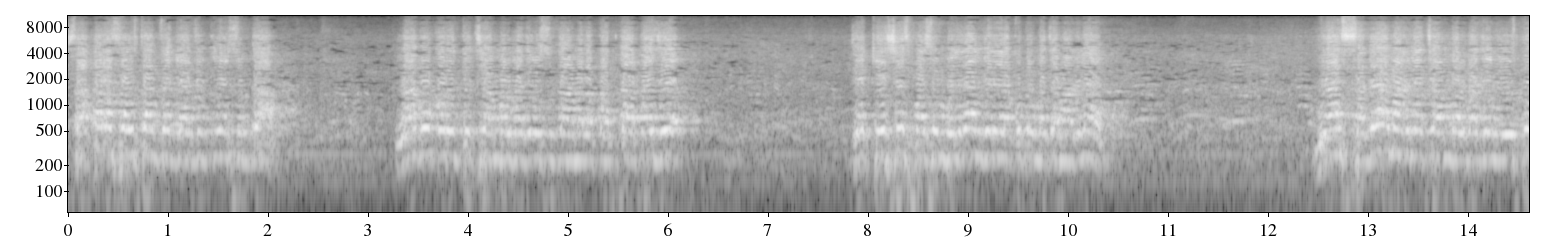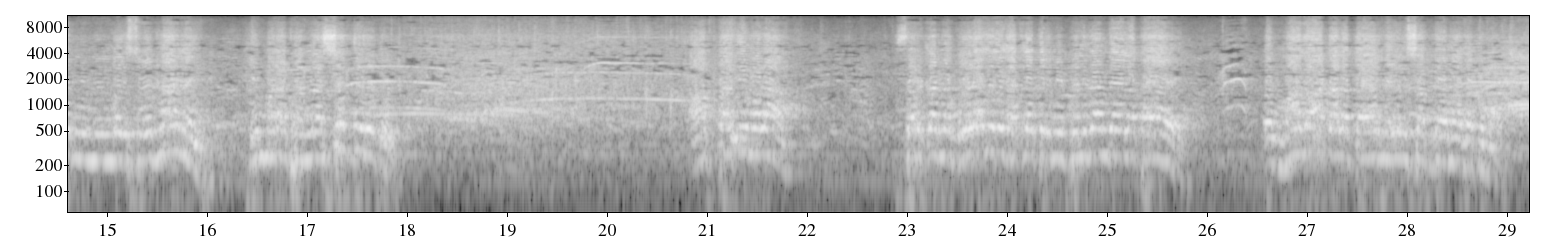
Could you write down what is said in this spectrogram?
सातारा संस्थांचं गॅजेटियर सुद्धा लागू करून त्याची अंमलबजावणी सुद्धा आम्हाला तात्काळ पाहिजे. जे केसेस पासून बलिदान गेलेल्या कुटुंबाच्या मागण्या या सगळ्या मागण्याच्या अंमलबजावणी व्यवस्थेत मी मुंबई सोडणार नाही हे मराठ्यांना शब्द देतो. आताही मला सरकारनं गोळ्या जरी घातल्या तरी मी बलिदान द्यायला तयार आहे पण माझा हाताला तयार नाही शब्द आहे माझा तुम्हाला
